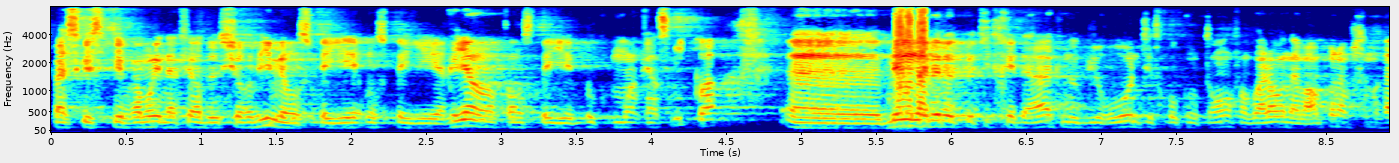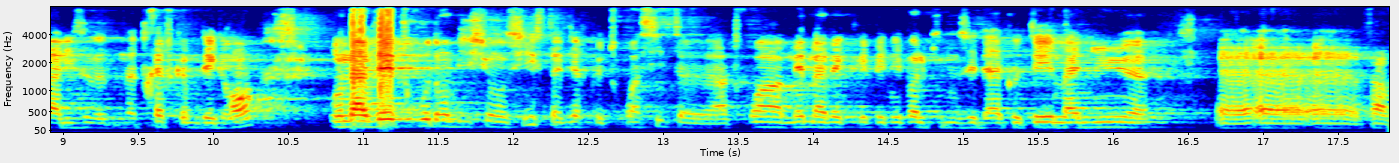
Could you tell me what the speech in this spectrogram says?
parce que c'était vraiment une affaire de survie, mais on se payait, on se payait rien. Enfin, on se payait beaucoup moins qu'un SMIC, quoi. Euh, mais on avait notre petite rédac, nos bureaux, on était trop contents. Enfin voilà, on avait un peu l'impression de réaliser notre, rêve comme des grands. On avait trop d'ambition aussi, c'est-à-dire que trois sites euh, à trois, même avec les bénévoles qui nous aidaient à côté, Manu, euh, euh, enfin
